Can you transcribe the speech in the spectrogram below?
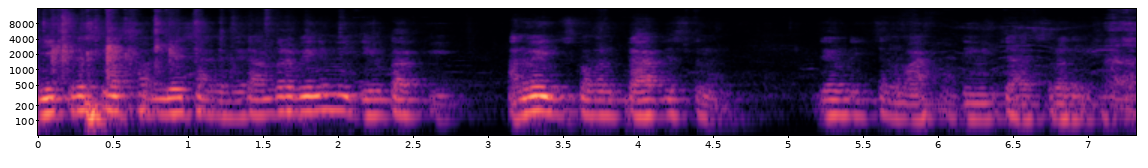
ఈ క్రిస్మస్ సందేశాన్ని మీరు అందరూ విని మీ జీవితానికి అన్వయించుకోమని ప్రార్థిస్తున్నాను. దేవుడు ఇచ్చిన వాటిని దీవించి ఆశీర్వదించాలి.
